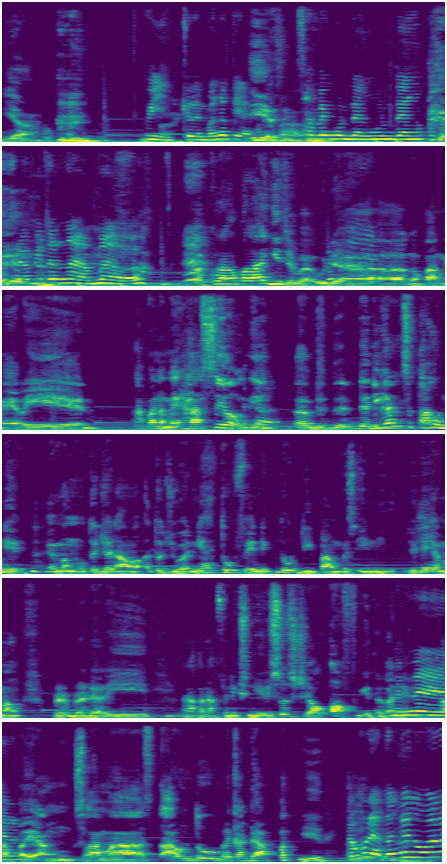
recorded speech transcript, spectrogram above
dia. Wih, keren banget ya. Iya sih. Sampai ngundang-ngundang fotografi ternama loh. Eh, kurang apa lagi coba udah eh, ngepamerin apa namanya hasil nih Eh, jadi kan setahun ya emang tujuan awal tujuannya tuh Phoenix tuh di Pambes ini gitu. jadi Iya. emang benar-benar dari anak-anak Phoenix sendiri tuh show off gitu kan ya apa yang selama setahun tuh mereka dapat gitu Kamu datang kan kemarin?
